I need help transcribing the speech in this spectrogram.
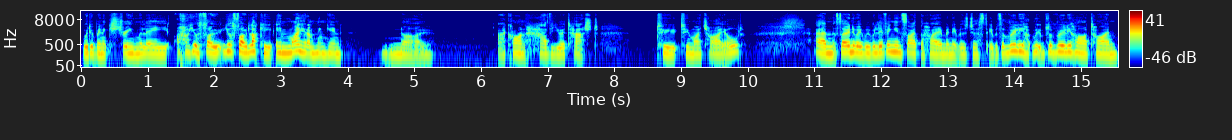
would have been extremely. Oh, you're so you're so lucky. In my head, I'm thinking, no, I can't have you attached to to my child. Um, so anyway, we were living inside the home, and it was just it was a really it was a really hard time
